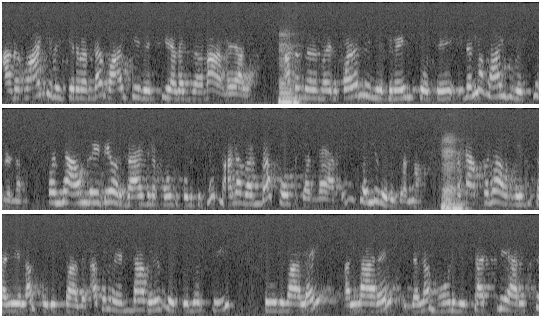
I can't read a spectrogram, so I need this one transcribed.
அதை வாங்கி வைக்கிறவன் தான் வாழ்க்கை வெற்றி அடைஞ்சவனா அடையாளம். அந்த குழந்தைங்களுக்கு ரெயின் கோட்டு இதெல்லாம் வாங்கி வச்சிடணும். கொஞ்சம் அவங்ககிட்டயே ஒரு பேக்ல போட்டு கொடுத்துட்டு மழை வந்தா போட்டுக்கோங்க அப்படின்னு சொல்லி கொடுக்கணும் ம் ஆனா அப்பதான் அவங்களுக்கு சளியெல்லாம் பிடிக்காது அப்புறம் ரெண்டாவது இந்த துளசி தூதுவாழை வல்லாரை இதெல்லாம் மூலிகை சட்னி அரைச்சு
